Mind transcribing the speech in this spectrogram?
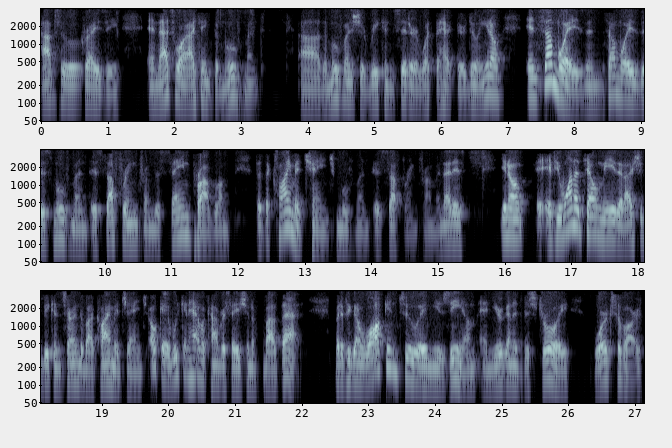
absolute crazy. And that's why I think the movement, uh, the movement should reconsider what the heck they're doing. You know, in some ways, in some ways, this movement is suffering from the same problem that the climate change movement is suffering from. And that is, you know, if you want to tell me that I should be concerned about climate change, okay, we can have a conversation about that. But if you're going to walk into a museum and you're going to destroy works of art,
